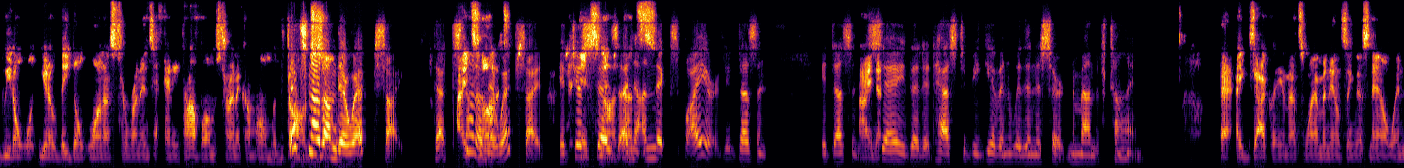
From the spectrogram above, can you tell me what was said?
we don't want you know they don't want us to run into any problems trying to come home with dogs. That's not so, on their website. That's not on not. their website. It just it's says not, an unexpired. It doesn't it doesn't say that it has to be given within a certain amount of time. Exactly, and that's why I'm announcing this now. When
